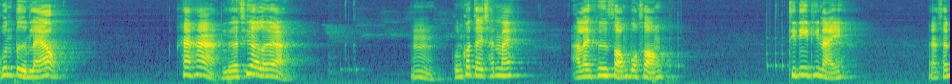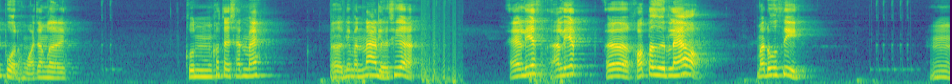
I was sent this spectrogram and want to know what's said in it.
คุณตื่นแล้ว ฮ่าฮ่าเหลือเชื่อเลยอะ อืม คุณเข้าใจฉันไหม อะไรคือสองบวกสอง ที่นี่ที่ไหนนะฉันปวดหัวจังเลย คุณเข้าใจฉันไหม เออ นี่มันน่าเหลือเชื่อเอเลียสเอเลียส เออ เขาตื่นแล้ว มาดูสิ อืม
